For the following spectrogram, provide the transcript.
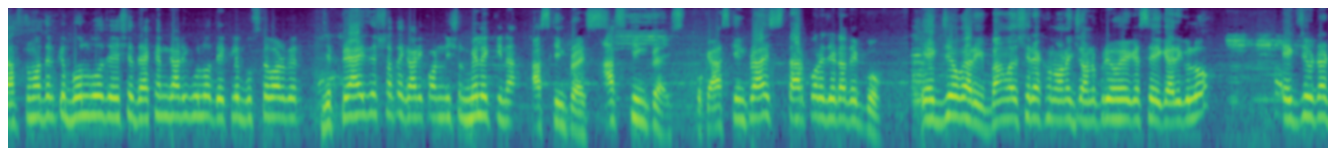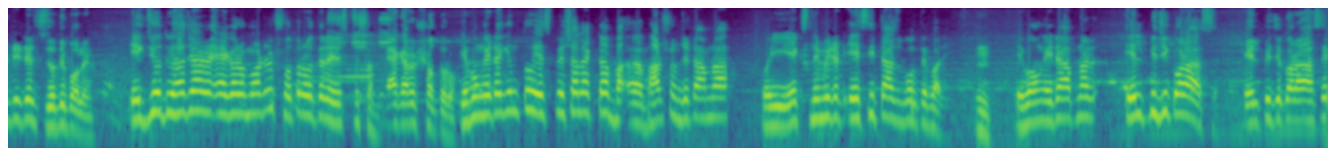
কাস্টমারদেরকে বলব যে এসে দেখেন গাড়িগুলো দেখলে বুঝতে পারবেন যে প্রাইজের সাথে গাড়ি কন্ডিশন মেলে কিনা। Asking price asking price okay asking price তারপরে যেটা দেখব। এক্সিও গাড়ি বাংলাদেশের এখন অনেক জনপ্রিয় হয়ে গেছে এই গাড়িগুলো। এক্সিওটার ডিটেলস যদি বলেন। এক্সিও দুই হাজার এগারো মডেল সতেরোতে রেজিস্ট্রেশন এগারো সতেরো। এবং এটা কিন্তু স্পেশাল একটা ভার্সন যেটা আমরা ওই এক্স লিমিটেড এসি টাচ বলতে পারি। হুম। এবং এটা আপনার এলপিজি করা আছে। এলপিজি করা আছে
